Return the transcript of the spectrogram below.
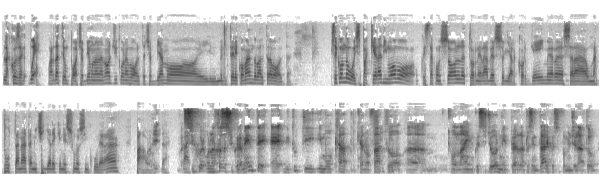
la cosa... Uè, guardate un po', abbiamo l'analogico una volta, abbiamo il, il telecomando l'altra volta. Secondo voi spaccherà di nuovo questa console? Tornerà verso gli hardcore gamer? Sarà una puttanata micidiale che nessuno si inculerà? Paolo, Eh, dai. Sicur- una cosa sicuramente è di tutti i mock-up che hanno fatto ehm, online in questi giorni per rappresentare questo famigerato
